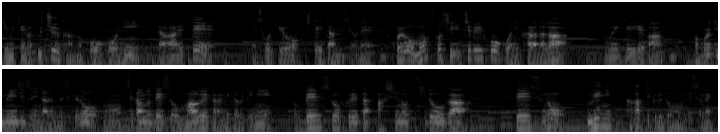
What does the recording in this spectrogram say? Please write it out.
厳密に言えば宇宙間の方向に流れて送球をしていたんですよね。これをもう少し一塁方向に体が向いていれば、まあ、これはイメージ図になるんですけどそのセカンドベースを真上から見た時にそのベースを触れた足の軌道がベースの上にかかってくると思うんですよね。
